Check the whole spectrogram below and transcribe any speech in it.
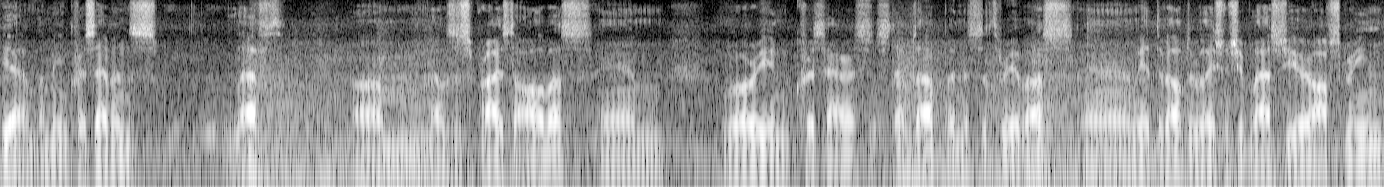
yeah. I mean, Chris Evans left. Um, that was a surprise to all of us, and Rory and Chris Harris stepped up, and it's the three of us. And we had developed a relationship last year off screen,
